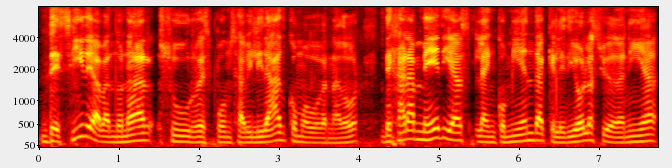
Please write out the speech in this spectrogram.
decide abandonar su responsabilidad como gobernador, dejar a medias la encomienda que le dio la ciudadanía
